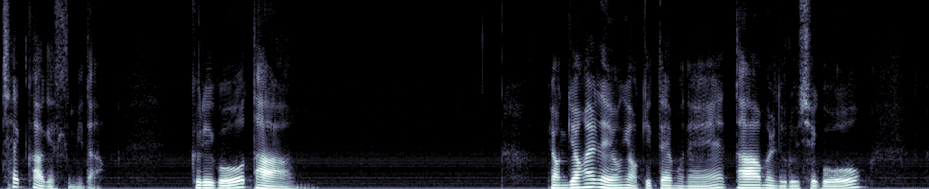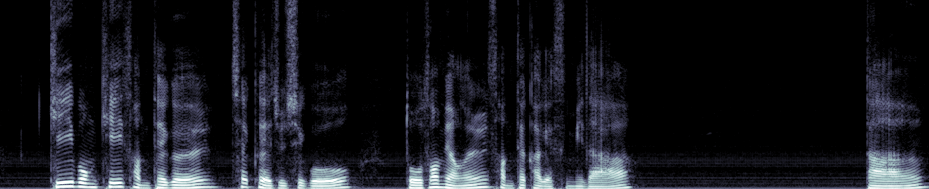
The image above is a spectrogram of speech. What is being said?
체크하겠습니다. 그리고 다음 변경할 내용이 없기 때문에 다음을 누르시고 기본키 선택을 체크해 주시고 도서명을 선택하겠습니다. 다음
